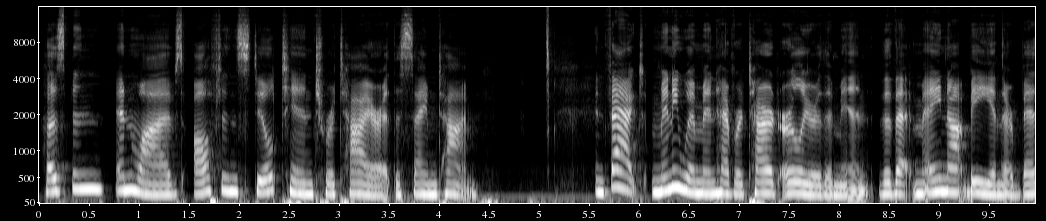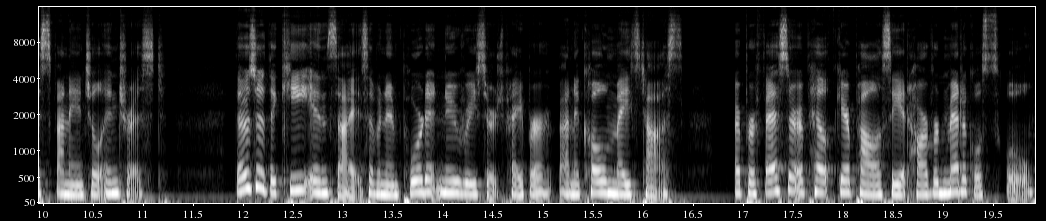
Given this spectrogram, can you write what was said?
husbands and wives often still tend to retire at the same time. In fact, many women have retired earlier than men, though that may not be in their best financial interest. Those are the key insights of an important new research paper by Nicole Maestas, a professor of healthcare policy at Harvard Medical School.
